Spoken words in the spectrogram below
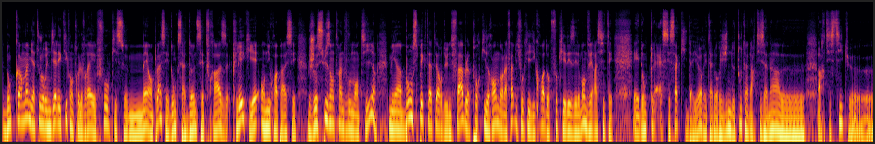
Donc quand même, il y a toujours une dialectique entre le vrai et le faux qui se met en place, et donc ça donne cette phrase clé qui est on n'y croit pas assez. Je suis en train de vous mentir, mais un bon spectateur d'une fable, pour qu'il rentre dans la fable, il faut qu'il y croit, donc il faut qu'il y ait des éléments de véracité. Et donc c'est ça qui d'ailleurs est à l'origine de tout un artisanat euh, artistique euh,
